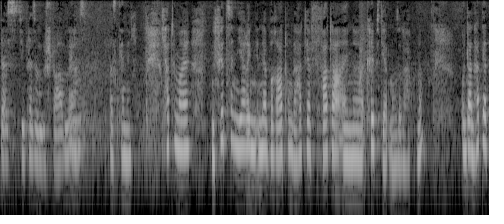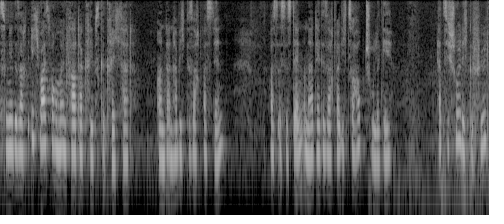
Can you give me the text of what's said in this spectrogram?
dass die Person gestorben Ja. ist? Das kenne ich. Ich hatte mal einen 14-Jährigen in der Beratung, da hat der Vater eine Krebsdiagnose gehabt. Ne? Und dann hat er zu mir gesagt, ich weiß, warum mein Vater Krebs gekriegt hat. Und dann habe ich gesagt, was denn? Was ist es denn? Und dann hat er gesagt, weil ich zur Hauptschule gehe. Er hat sich schuldig gefühlt.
